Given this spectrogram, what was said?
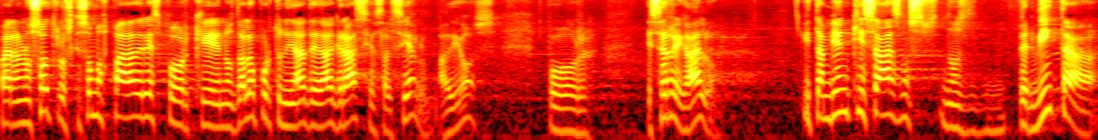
para nosotros que somos padres porque nos da la oportunidad de dar gracias al cielo, a Dios, por ese regalo. Y también quizás nos, nos permita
